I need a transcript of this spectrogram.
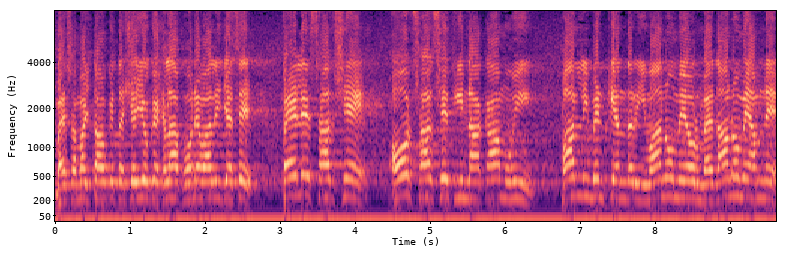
میں سمجھتا ہوں کہ تشیعوں کے خلاف ہونے والی جیسے پہلے سازشیں اور سازشیں تھی ناکام ہوئی پارلیمنٹ کے اندر ایوانوں میں اور میدانوں میں ہم نے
